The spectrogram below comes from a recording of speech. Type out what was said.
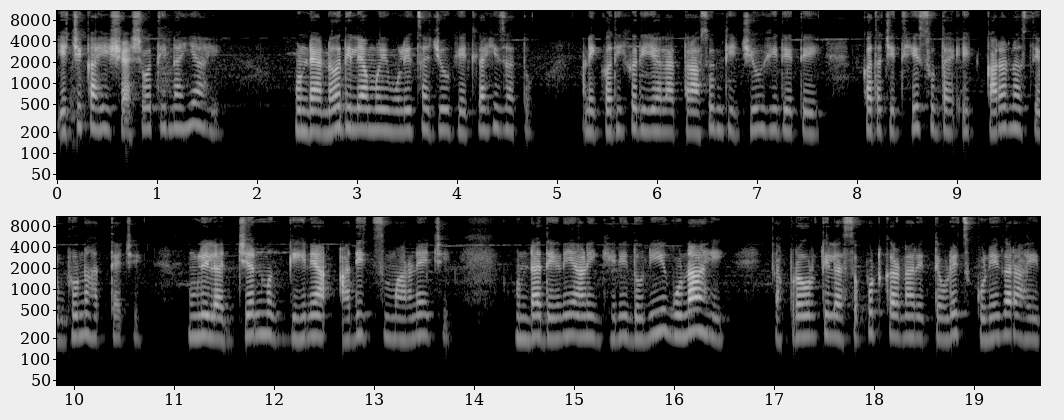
याची काही शाश्वती नाही आहे. हुंड्या न दिल्यामुळे मुलीचा जीव घेतलाही जातो आणि कधीकधी याला त्रासून ती जीवही देते. कदाचित हे सुद्धा एक कारण असते भ्रूण हत्याचे. मुलीला जन्म घेण्याआधीच मारण्याचे. हुंडा देणे आणि घेणे दोन्ही गुन्हा आहे. या प्रवृत्तीला सपोर्ट करणारे तेवढेच गुन्हेगार आहेत.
